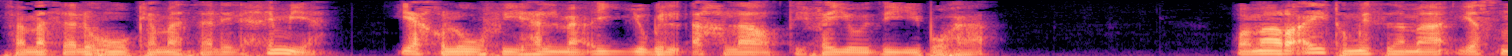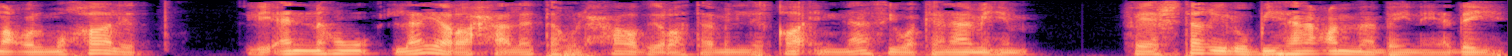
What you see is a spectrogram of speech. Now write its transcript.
فمثله كمثل الحمية يخلو فيها المعي بالأخلاط فيذيبها. وما رأيت مثل ما يصنع المخالط لأنه لا يرى حالته الحاضرة من لقاء الناس وكلامهم فيشتغل بها عما بين يديه.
